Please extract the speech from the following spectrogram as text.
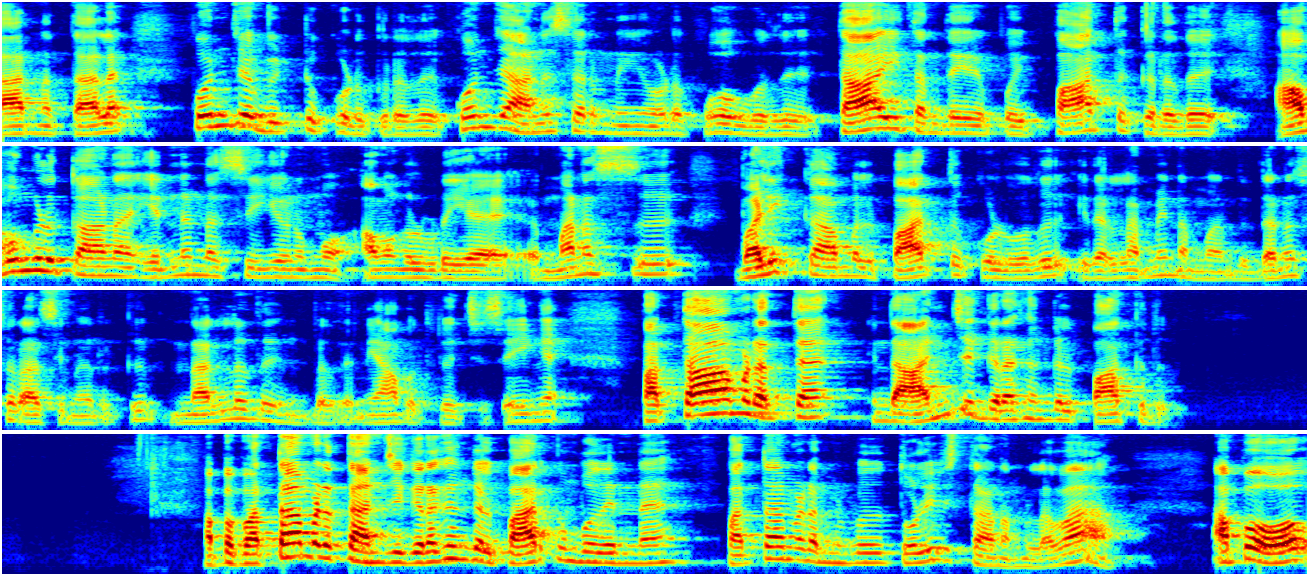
காரணத்தால் கொஞ்சம் விட்டு கொடுக்கறது கொஞ்சம் அனுசரணையோடு போவது தாய் தந்தையை போய் பார்த்துக்கிறது அவங்களுக்கான என்னென்ன செய்யணுமோ அவங்களுடைய மனசு வலிக்காமல் பார்த்து கொள்வது இதெல்லாமே நம்ம அந்த தனுசு ராசினருக்கு நல்லது என்பதை ஞாபகத்தில் வச்சு செய்யுங்க. பத்தாம் இடத்தை இந்த அஞ்சு கிரகங்கள் பார்க்குது. அப்போ பத்தாம் இடத்தை அஞ்சு கிரகங்கள் பார்க்கும்போது என்ன? பத்தாம் இடம் என்பது தொழில் ஸ்தானம் அல்லவா? அப்போது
